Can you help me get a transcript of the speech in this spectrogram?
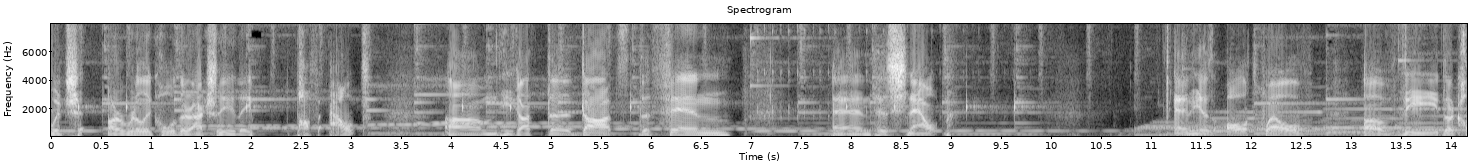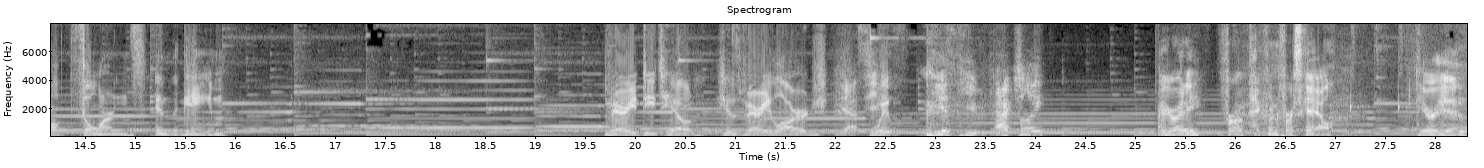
which are really cool. They're actually, they puff out. Um, he got the dots, the fin, and his snout. And he has all 12 of the, they're called thorns in the game. Very detailed. He is very large. Yes, he, We- is, he is huge. Actually, are you ready for a Pikmin for scale? Here he is.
